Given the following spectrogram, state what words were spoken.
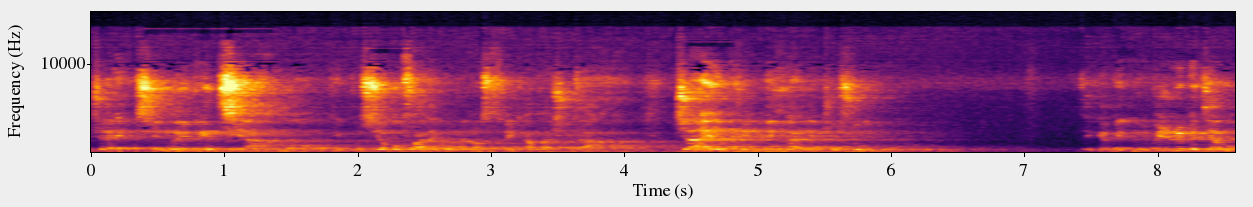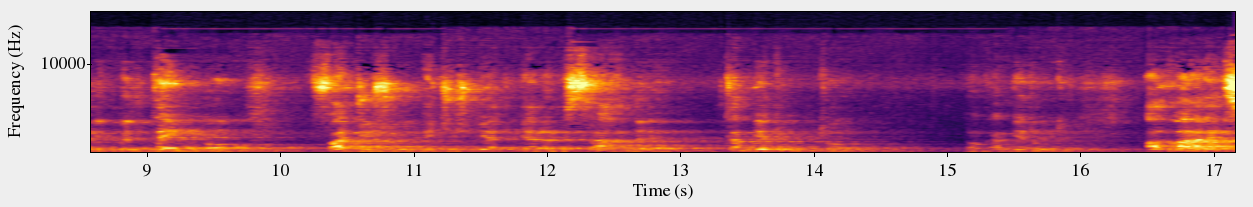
Cioè, se noi pensiamo che possiamo fare con le nostre capacità, già è vendicare Gesù. Hai capito? Invece noi pensiamo che tempo fa Gesù e ci spiana le strade, cambia tutto, no? cambia tutto. Alvarez,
